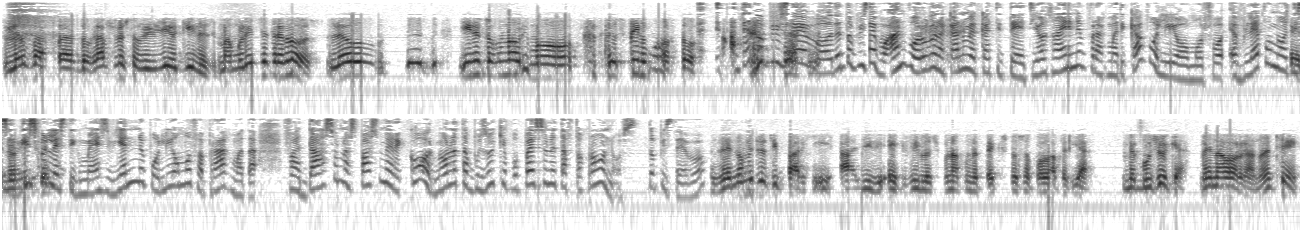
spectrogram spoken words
Του λέω θα, το γράψουμε στο βιβλίο Guinness. Μα μου λέει είσαι τρελός. Λέω είναι το γνώριμο το στυλ μου αυτό. Ε, δεν το πιστεύω, δεν το πιστεύω. Αν μπορούμε να κάνουμε κάτι τέτοιο θα είναι πραγματικά πολύ όμορφο. Ε, βλέπουμε ότι σε δύσκολες στιγμές βγαίνουν πολύ όμορφα πράγματα. Φαντάσου να σπάσουμε ρεκόρ με όλα τα μπουζούκια που παίζουν ταυτοχρόνως. Το πιστεύω. Δεν νομίζω ότι υπάρχει άλλη εκδήλωση που να έχουν παίξει τόσα πολλά παιδιά. Με μπουζούκια, με ένα όργανο, έτσι.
